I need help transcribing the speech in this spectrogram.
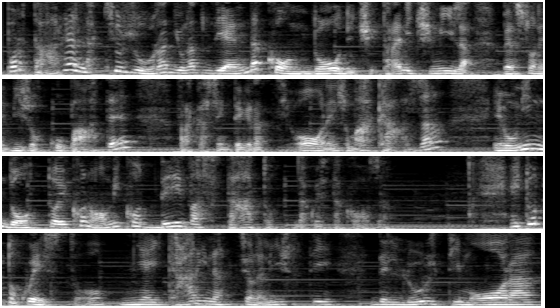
portare alla chiusura di un'azienda con 12-13 mila persone disoccupate, fra cassa integrazione, insomma a casa, e un indotto economico devastato da questa cosa. E tutto questo, miei cari nazionalisti dell'ultima ora,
